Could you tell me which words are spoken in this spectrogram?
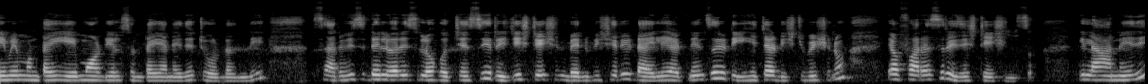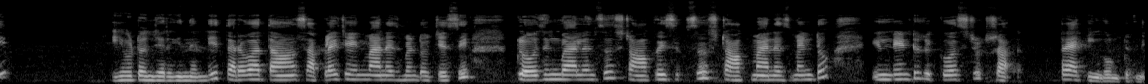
ఏమేమి ఉంటాయి ఏ మాడ్యూల్స్ ఉంటాయి అనేది చూడండి. సర్వీస్ డెలివరీస్లోకి వచ్చేసి registration beneficiary daily attendance THR distribution FRS registrations. ఇలా అనేది ఇవ్వటం జరిగిందండి. తర్వాత సప్లై చైన్ మేనేజ్మెంట్ వచ్చేసి closing balance stock receipts stock management indent request tracking ఉంటుంది.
